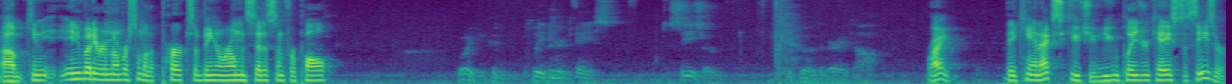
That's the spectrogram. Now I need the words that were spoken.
Um, can you, anybody remember some of the perks of being a Roman citizen for Paul? Well, you could plead your case to Caesar to go to the very top. Right. They can't execute you. You can plead your case to Caesar.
